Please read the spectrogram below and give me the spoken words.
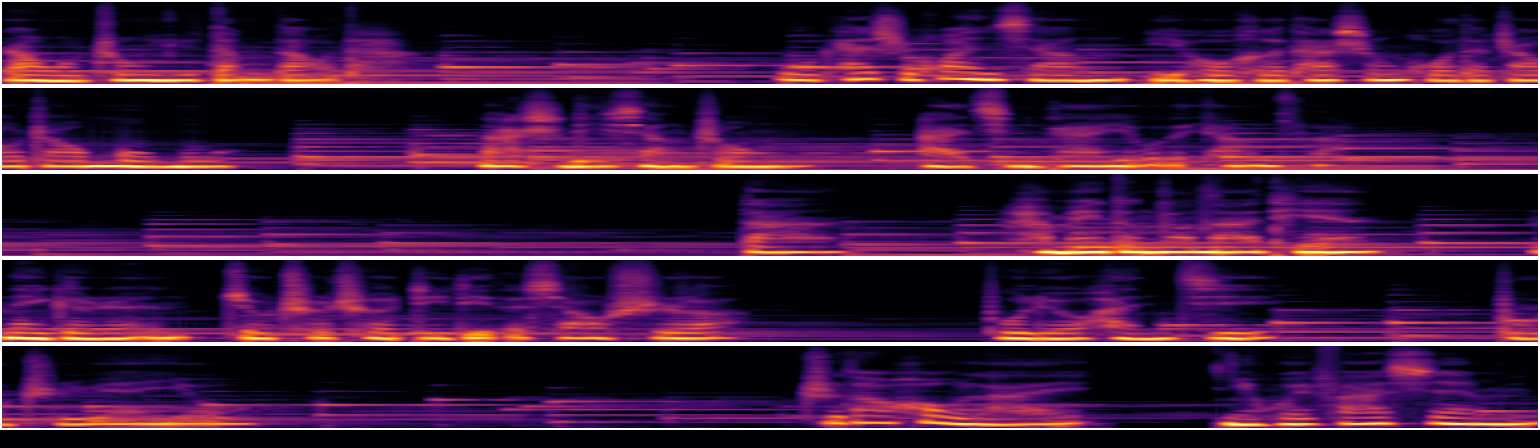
让我终于等到他。我开始幻想以后和他生活的朝朝暮暮，那是理想中爱情该有的样子。但还没等到那天。那个人就彻彻底底的消失了，不留痕迹，不知缘由。直到后来，你会发现，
